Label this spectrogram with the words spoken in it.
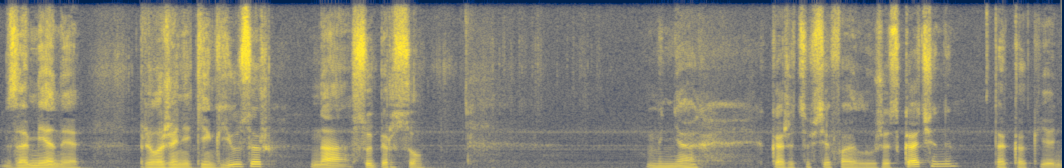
замены приложения KingUser на SuperSU. У меня, кажется, все файлы уже скачаны, так как я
